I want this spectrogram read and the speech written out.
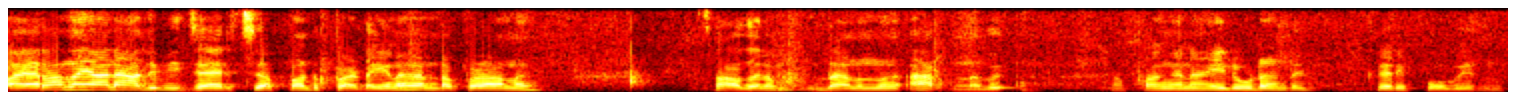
വയറാന്ന് ഞാൻ ആദ്യം വിചാരിച്ചു അപ്പോൾ അത് പെടയണ കണ്ടപ്പോഴാണ് സാധനം ഇതാണെന്ന് അറിഞ്ഞത്. അപ്പം അങ്ങനെ അതിലൂടെ കയറി പോവുമായിരുന്നു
